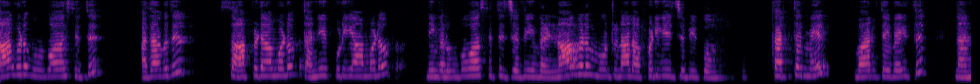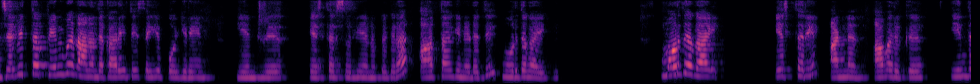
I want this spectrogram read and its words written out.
நாங்களும் உபவாசித்து அதாவது சாப்பிடாமலும் தண்ணீர் குடியாமலும் நீங்கள் உபவாசித்து ஜெபியுங்கள். நாங்களும் மூன்று நாள் அப்படியே ஜெபிப்போம். கர்த்தர் மேல் வார்த்தை வைத்து நான் ஜெபித்த பின்பு நான் அந்த காரியத்தை செய்ய போகிறேன் என்று எஸ்தர் சொல்லி அனுப்புகிறார். ஆத்தாகின் இடத்தில் முருதகாய்க்கு முருதகாய் எஸ்தரின் அண்ணன். அவருக்கு இந்த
